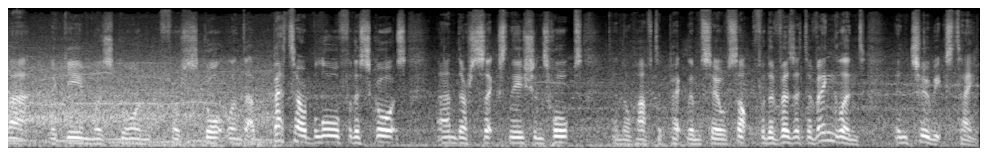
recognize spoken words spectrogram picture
that, the game was gone for Scotland. A bitter blow for the Scots and their Six Nations hopes, and they'll have to pick themselves up for the visit of England in two weeks' time.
